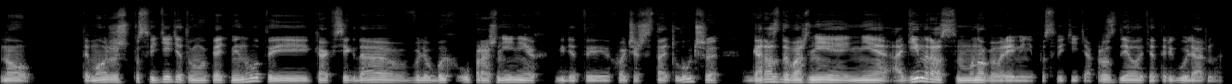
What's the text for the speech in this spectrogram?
Но ты можешь посвятить этому пять минут, и, как всегда, в любых упражнениях, где ты хочешь стать лучше, гораздо важнее не один раз много времени посвятить, а просто делать это регулярно.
